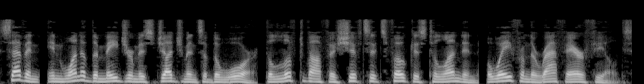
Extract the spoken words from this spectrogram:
7. In one of the major misjudgments of the war, the Luftwaffe shifts its focus to London, away from the RAF airfields.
